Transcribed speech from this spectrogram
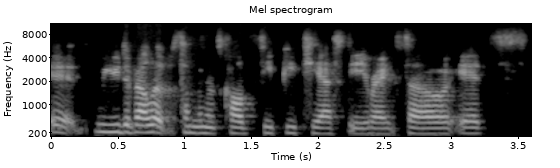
it, we developed something that's called CPTSD, right? So it's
